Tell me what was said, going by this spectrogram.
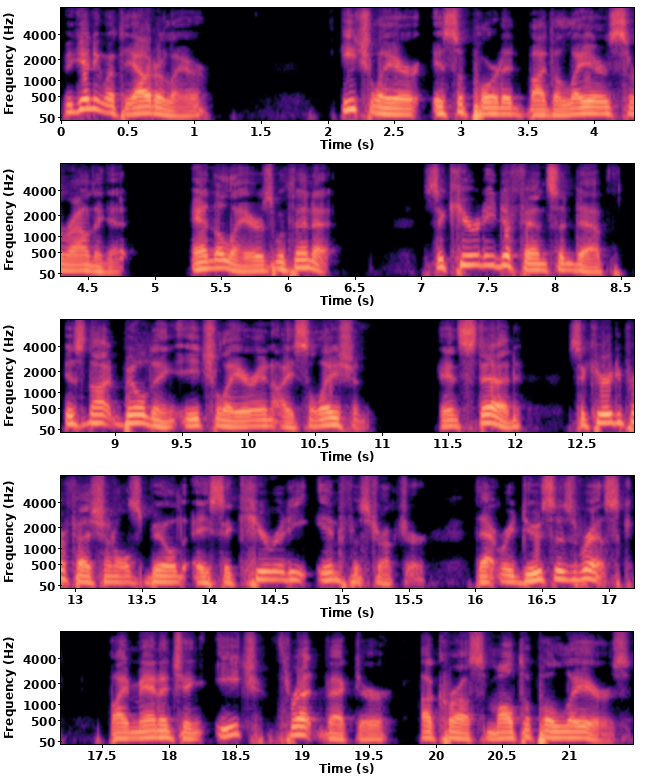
Beginning with the outer layer, each layer is supported by the layers surrounding it and the layers within it. Security defense in depth is not building each layer in isolation. Instead, security professionals build a security infrastructure that reduces risk by managing each threat vector across multiple layers.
